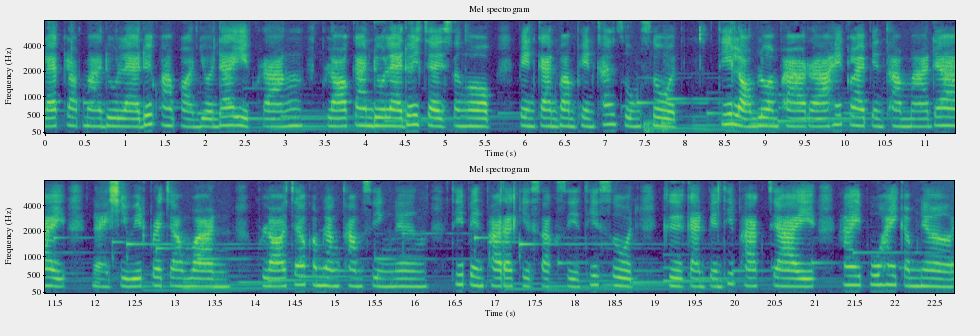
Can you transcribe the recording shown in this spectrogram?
และกลับมาดูแลด้วยความอ่อนโยนได้อีกครั้ง เพราะการดูแลด้วยใจสงบ เป็นการบำเพ็ญขั้นสูงสุด ที่หลอมรวมภาระให้กลายเป็นธรรมมาได้ ในชีวิตประจำวัน เพราะเจ้ากำลังทำสิ่งหนึ่ง ที่เป็นภารกิจศักดิ์สิทธิ์ที่สุด คือการเป็นที่พักใจ ให้ผู้ให้กำเนิด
